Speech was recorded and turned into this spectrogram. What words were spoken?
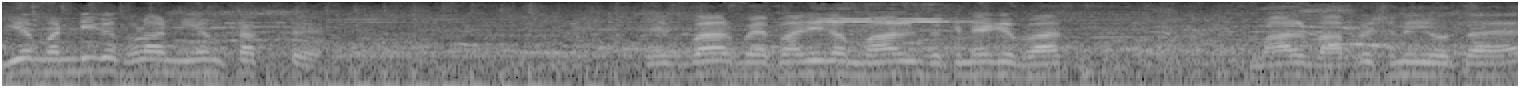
ये मंडी का थोड़ा नियम सख्त है। एक बार व्यापारी का माल बिकने के बाद माल वापस नहीं होता है।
